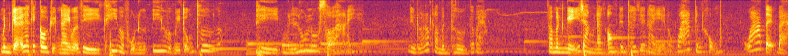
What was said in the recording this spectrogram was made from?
Mình kể ra cái câu chuyện này bởi vì khi mà phụ nữ yêu và bị tổn thương á, thì mình luôn luôn sợ hãi. Điều đó rất là bình thường các bạn. Và mình nghĩ rằng đàn ông trên thế giới này nó quá kinh khủng, quá tệ bạc.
